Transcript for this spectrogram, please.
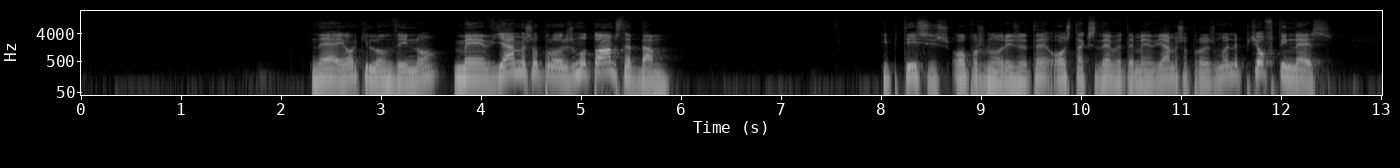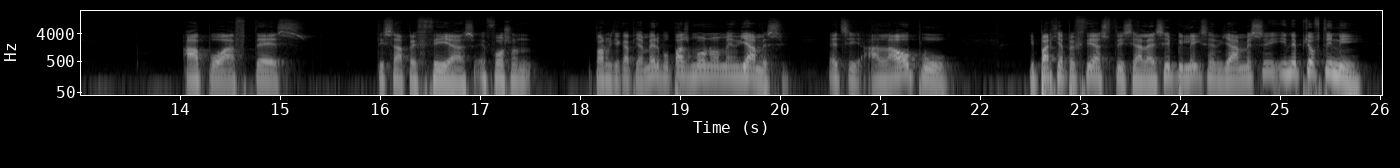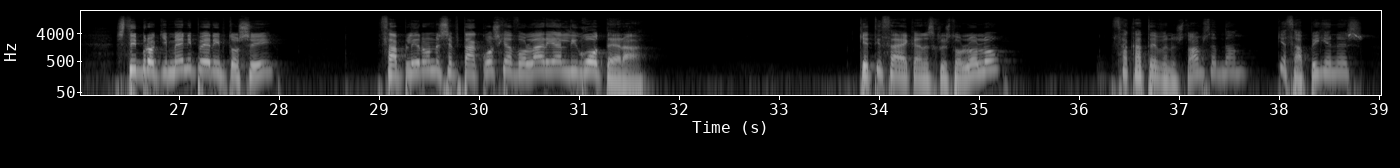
Νέα Υόρκη Λονδίνο, με ενδιάμεσο προορισμό το Άμστερνταμ. Οι πτήσεις, όπως γνωρίζετε, όσοι ταξιδεύετε με ενδιάμεσο προορισμό, είναι πιο φτηνές από αυτές της απευθείας, εφόσον υπάρχουν και κάποια μέρη που πας μόνο με ενδιάμεση. Έτσι. Αλλά όπου υπάρχει απευθείας πτήση, αλλά εσύ επιλέγεις ενδιάμεση, είναι πιο φτηνή. Στην προκειμένη περίπτωση θα πλήρωνες 700 δολάρια λιγότερα. Και τι θα έκανες Χριστολόλο; Θα κατέβαινες στο Άμστερνταμ και θα πήγαινες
